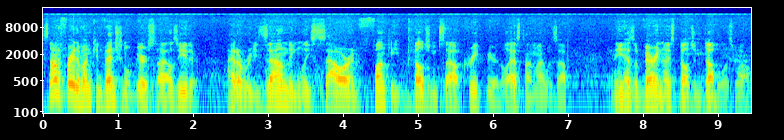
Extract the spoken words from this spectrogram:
He's not afraid of unconventional beer styles either. I had a resoundingly sour and funky Belgian-style Kriek beer the last time I was up, and he has a very nice Belgian double as well.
